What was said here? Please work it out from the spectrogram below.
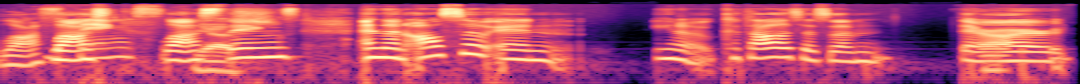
Lost, lost things? lost Yes. things, and then also in you know Catholicism, there are like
